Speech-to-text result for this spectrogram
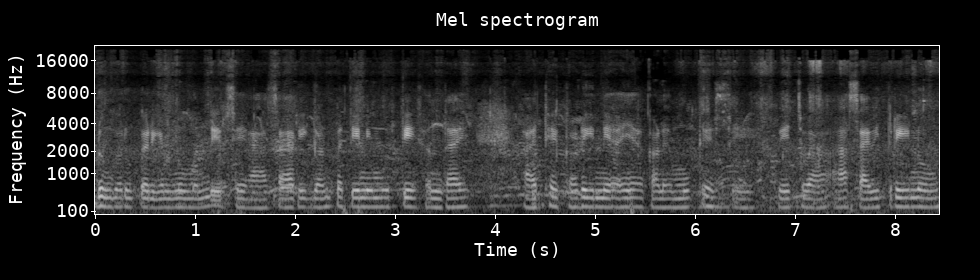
ડુંગર ઉપર એમનું મંદિર છે. આ સારી ગણપતિની મૂર્તિ સંધાય. હાથે કડીને અહીંયા કણે મૂકે છે, વેચવા. આ સાવિત્રીનો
